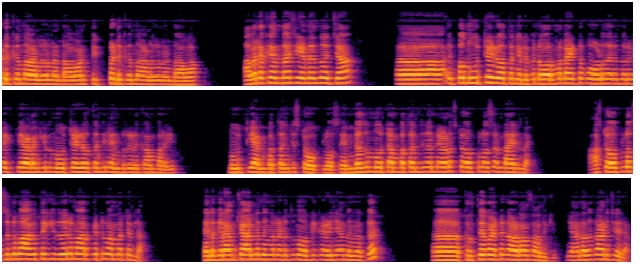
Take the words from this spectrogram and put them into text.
എടുക്കുന്ന ആളുകളുണ്ടാവാം ടിപ്പ് എടുക്കുന്ന ആളുകളുണ്ടാവാം അവരൊക്കെ എന്താ ചെയ്യണമെന്ന് വെച്ചാൽ ഇപ്പോൾ നൂറ്റി എഴുപത്തഞ്ചിൽ ഇപ്പോൾ നോർമലായിട്ട് കോൾ തരുന്ന ഒരു വ്യക്തിയാണെങ്കിൽ നൂറ്റി എഴുപത്തഞ്ചിൽ എൻട്രി എടുക്കാൻ പറയും. നൂറ്റി അൻപത്തഞ്ച് സ്റ്റോപ്പ് ലോസ് എന്റെതും നൂറ്റമ്പത്തഞ്ച് തന്നെയാണ് സ്റ്റോപ്പ് ലോസ് ഉണ്ടായിരുന്നത് ആ സ്റ്റോപ്പ് ലോസിന്റെ ഭാഗത്തേക്ക് ഇതുവരെ മാർക്കറ്റ് വന്നിട്ടില്ല. ടെലഗ്രാം ചാനൽ നിങ്ങളെടുത്ത് നോക്കിക്കഴിഞ്ഞാൽ നിങ്ങൾക്ക് കൃത്യമായിട്ട് കാണാൻ സാധിക്കും. ഞാനത് കാണിച്ചു തരാം.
